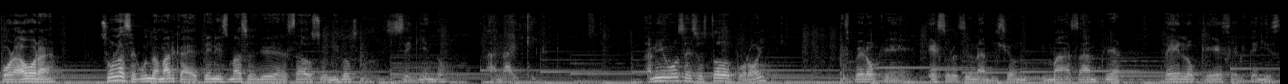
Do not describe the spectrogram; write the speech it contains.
Por ahora, son la segunda marca de tenis más vendida en Estados Unidos, siguiendo a Nike. Amigos, eso es todo por hoy. Espero que esto les dé una visión más amplia de lo que es el tenis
